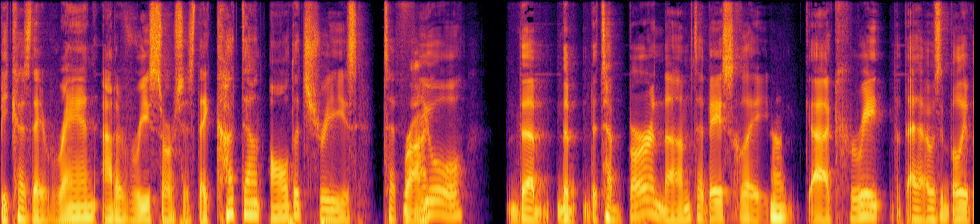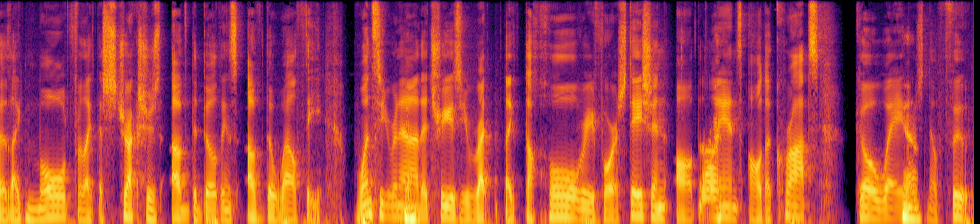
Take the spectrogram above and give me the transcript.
because they ran out of resources. They cut down all the trees to right. fuel the, the, the to burn them to basically uh, create I was believe as like mold for like the structures of the buildings of the wealthy. Once you run out of the trees, you run like the whole reforestation, all the lands, all the crops go away. Yeah. There's no food.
